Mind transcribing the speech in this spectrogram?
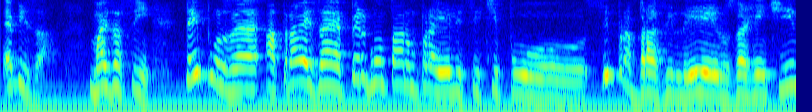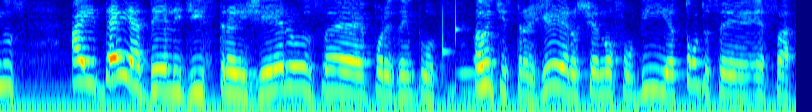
É bizarro. Mas assim, tempos é, atrás é, perguntaram para ele se tipo, se para brasileiros, argentinos a ideia dele de estrangeiros, é, por exemplo, anti-estrangeiros, xenofobia, todo essa,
